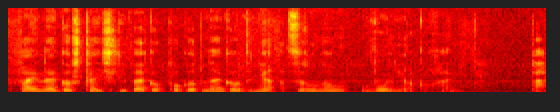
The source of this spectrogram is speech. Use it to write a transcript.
fajnego, szczęśliwego, pogodnego dnia z runą Wunio, kochani. Pa!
